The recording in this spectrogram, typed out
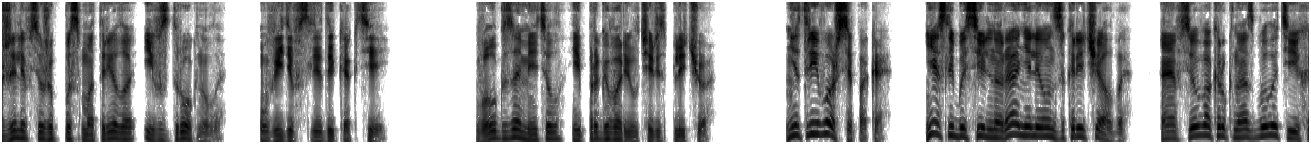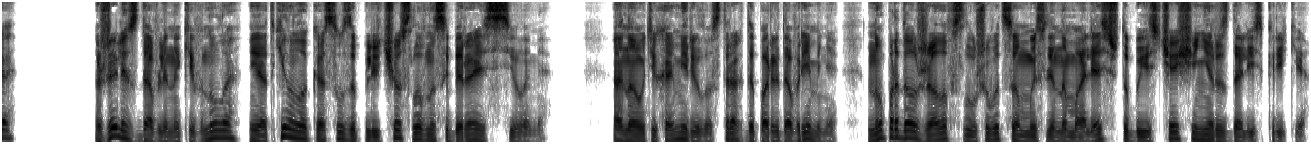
Желя все же посмотрела и вздрогнула, увидев следы когтей. Волк заметил и проговорил через плечо. «Не тревожься пока. Если бы сильно ранили, он закричал бы а все вокруг нас было тихо». Желя сдавленно кивнула и откинула косу за плечо, словно собираясь силами. Она утихомирила страх до поры до времени, но продолжала вслушиваться, мысленно молясь, чтобы из чаще не раздались крики.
